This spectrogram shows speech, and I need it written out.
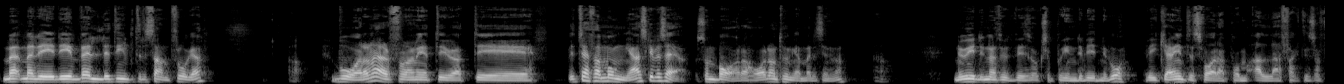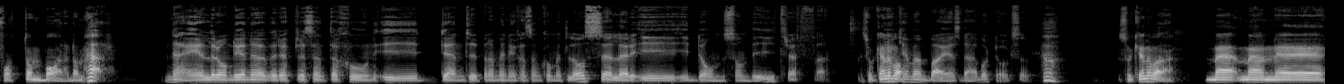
Men, men det, är, det är en väldigt intressant fråga. Ja. Våran erfarenhet är ju att det, det träffar många, ska vi säga, som bara har de tunga medicinerna. Nu är det naturligtvis också på individnivå. Vi kan inte svara på om alla faktiskt har fått dem, bara de här. Nej, eller om det är en överrepresentation i den typen av människa som kommer till oss eller i, i de som vi träffar. Så kan det Det vara. kan vara en bias där borta också. Så kan det vara. Men, men eh,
